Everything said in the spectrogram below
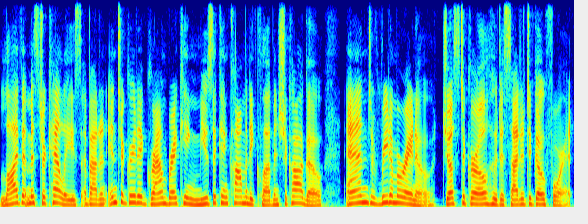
Live at Mr. Kelly's about an integrated groundbreaking music and comedy club in Chicago, and Rita Moreno, just a girl who decided to go for it,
